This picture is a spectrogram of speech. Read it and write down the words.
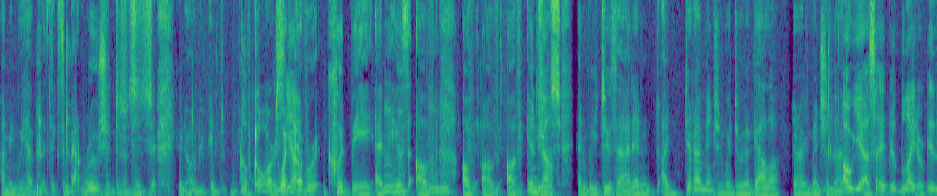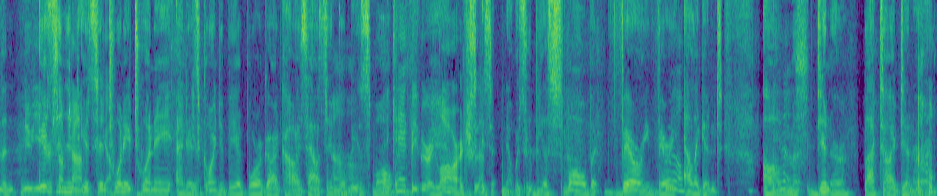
I mean, we have things in Baton Rouge and you know, it, Of course, yeah. Mm-hmm. whatever it could be and is of, of of of interest, and we do that. And I did I mention we're doing a gala? Did I mention that? Oh yes, it, it- later in the new year It's in, it's in Yeah. 2020, and it's going to be at Beauregard Keyes house. It will be a small, Uh-huh. It but can't be very large. it's, no, it's, it'll be a small but very, very Well, elegant um, yes. dinner, black tie dinner. and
